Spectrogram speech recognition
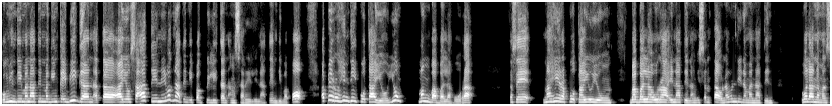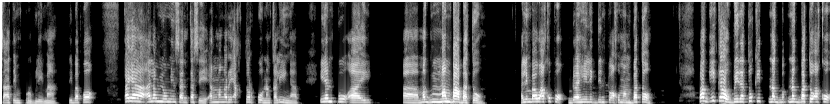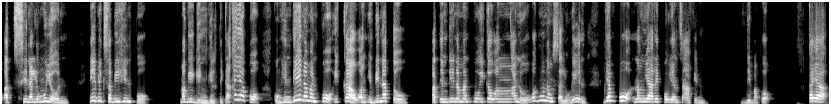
Kung hindi man natin maging kaibigan at ah, ayaw sa atin, eh, wag natin ipagpilitan ang sarili natin, 'di ba po? Ah, pero hindi po tayo yung mangbabalahura. Kasi mahirap po tayo yung babalahurain natin ang isang tao na hindi naman natin wala naman sa ating problema, 'di ba po? Kaya alam mo minsan kasi ang mga reaktor po ng kalingap, iyan po ay ah, magmambabato. Halimbawa ako po, dahilig din po ako mambato. Pag ikaw binatukit, nag, nagbato ako at sinalo mo yun, ibig sabihin po, magiging guilty ka. Kaya po, kung hindi naman po ikaw ang ibinato, at hindi naman po ikaw ang ano, wag mo nang saluhin. Yan po, nangyari po yan sa akin. Di ba po? Kaya,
